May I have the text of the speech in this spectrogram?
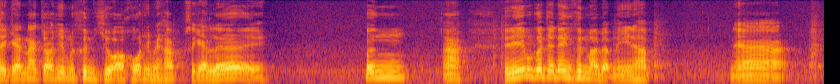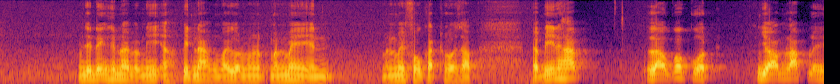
สแกนหน้าจอที่มันขึ้น QR code เห็นไหมครับสแกนเลยปึ้งอะทีนี้มันก็จะเด้งขึ้นมาแบบนี้นะครับเนี่ยมันจะเด้งขึ้นมาแบบนี้อะปิดหน้าผมไว้ก่อนมันมันไม่มันไม่โฟกัสโทรศัพท์ แบบนี้นะครับ เราก็กดยอมรับเลย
